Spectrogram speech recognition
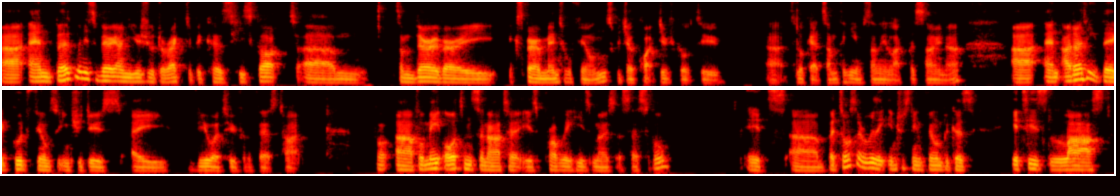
Uh, and Bergman is a very unusual director because he's got um, some very, very experimental films, which are quite difficult to uh, to look at. So I'm thinking of something like Persona, uh, and I don't think they're good films to introduce a viewer to for the first time. For, uh, for me, Autumn Sonata is probably his most accessible. It's, uh, but it's also a really interesting film because it's his last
